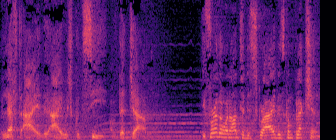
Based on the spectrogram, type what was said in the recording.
the left eye, the eye which could see of Dajjal. He further went on to describe his complexion,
